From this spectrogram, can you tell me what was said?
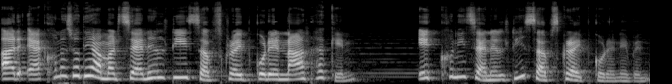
আর এখনও যদি আমার চ্যানেলটি সাবস্ক্রাইব করে না থাকেন, এক্ষুনি চ্যানেলটি সাবস্ক্রাইব করে নেবেন।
